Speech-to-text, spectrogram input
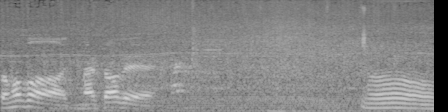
sana bak Mert abi. Oo.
